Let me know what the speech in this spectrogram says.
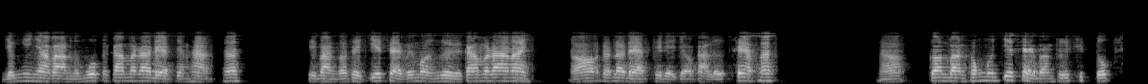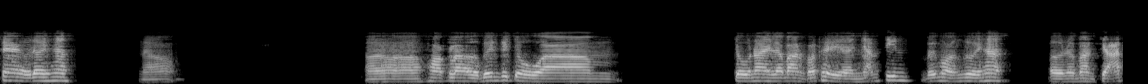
Giống như nhà bạn nó mua cái camera đẹp chẳng hạn ha. Thì bạn có thể chia sẻ với mọi người cái camera này. Đó, rất là đẹp thì để cho cả lớp xem ha. Đó, còn bạn không muốn chia sẻ bạn cứ stop share ở đây ha. Đó, à, hoặc là ở bên cái chỗ à, chỗ này là bạn có thể à, nhắn tin với mọi người ha. Ở là bạn chat.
